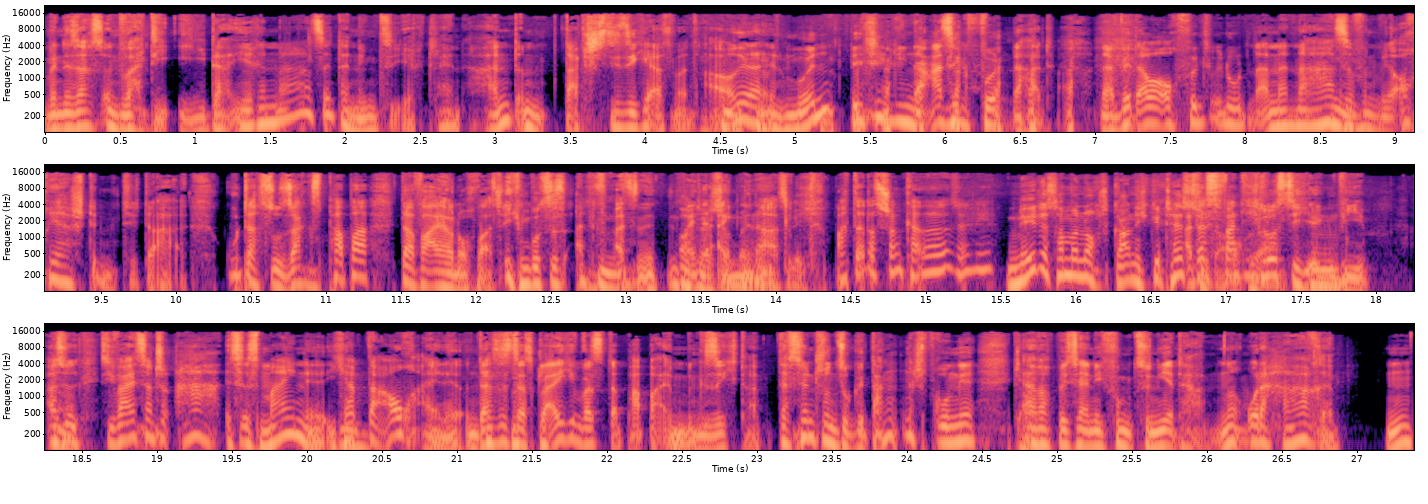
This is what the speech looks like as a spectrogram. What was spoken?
wenn du sagst, und hat die Ida ihre Nase, dann nimmt sie ihre kleine Hand und datscht sie sich erstmal ins Auge, dann in den Mund, bis sie die Nase gefunden hat. Und dann wird aber auch fünf Minuten an der Nase von mir. Ach ja, stimmt. Da, gut, dass du sagst, Papa, da war ja noch was. Ich muss es anfassen in Oh, meine eigene aber Nase. niedlich. Macht er das schon? Kann er das irgendwie? Nee, das haben wir noch gar nicht Ah, getestet. das fand auch, ich ja. lustig irgendwie. Also sie weiß dann schon, ah, es ist meine, ich habe da auch eine. Und das ist das gleiche, was der Papa im Gesicht hat. Das sind schon so Gedankensprünge, die einfach bisher nicht funktioniert haben. Ne? Oder Haare. Hm?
